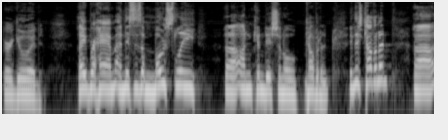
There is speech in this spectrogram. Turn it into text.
Very good. Abraham, and this is a mostly uh, unconditional covenant. In this covenant, uh,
